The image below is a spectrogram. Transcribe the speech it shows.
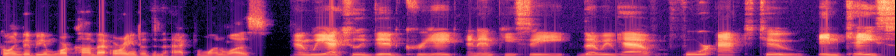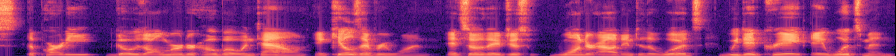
going to be more combat oriented than Act one was. And we actually did create an NPC that we have for Act 2 in case the party goes all murder hobo in town and kills everyone. And so they just wander out into the woods. We did create a woodsman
